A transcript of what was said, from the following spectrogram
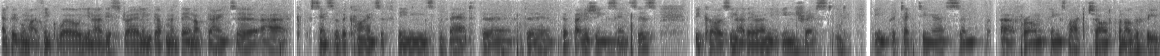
and people might think, well, you know, the Australian government, they're not going to uh, censor the kinds of things that the, the, Beijing censors because, you know, they're only interested in protecting us and uh, from things like child pornography.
